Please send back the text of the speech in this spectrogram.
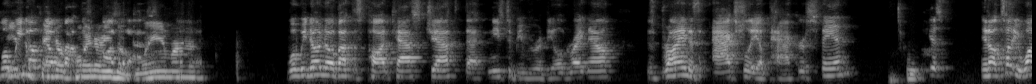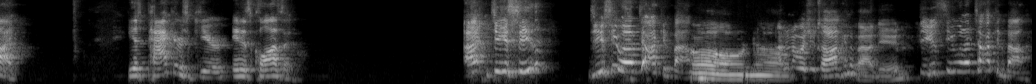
well, we don't know about pointer. He's a blamer. What we don't know about this podcast, Jeff, that needs to be revealed right now, is Brian is actually a Packers fan. Has, and I'll tell you why. He has Packers gear in his closet. I, do you see? Do you see what I'm talking about? Oh no! I don't know what you're talking about, dude. Do you see what I'm talking about?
